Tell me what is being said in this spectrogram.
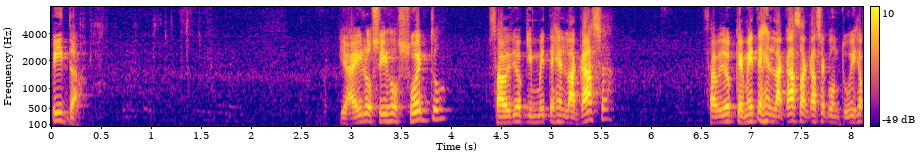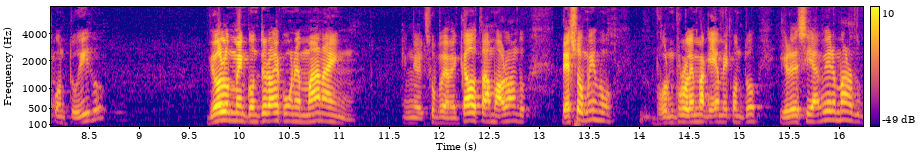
pita. Y ahí los hijos sueltos, ¿sabe Dios quién metes en la casa? ¿Sabe Dios que metes en la casa, casa con tu hija, con tu hijo? Yo me encontré una vez con una hermana en, el supermercado, estábamos hablando de eso mismo, por un problema que ella me contó. Y yo le decía, mi hermano,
